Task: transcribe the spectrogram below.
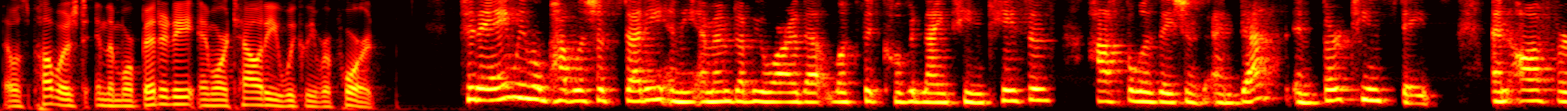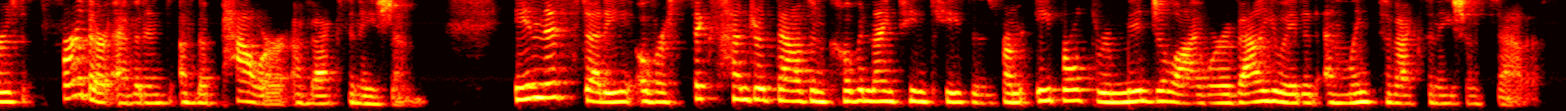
that was published in the Morbidity and Mortality Weekly Report. Today, we will publish a study in the MMWR that looks at COVID 19 cases, hospitalizations, and deaths in 13 states and offers further evidence of the power of vaccination. In this study, over 600,000 COVID 19 cases from April through mid July were evaluated and linked to vaccination status.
